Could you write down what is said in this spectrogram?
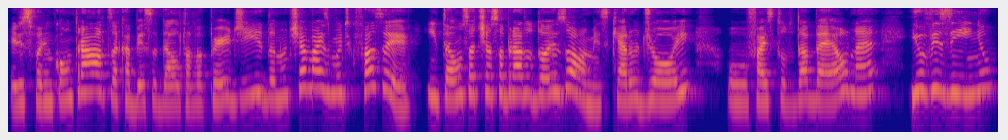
Eles foram encontrados, a cabeça dela estava perdida, não tinha mais muito o que fazer. Então só tinha sobrado dois homens, que era o Joey, o faz tudo da Bel, né? E o vizinho,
